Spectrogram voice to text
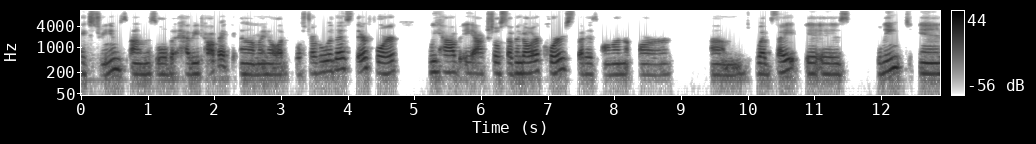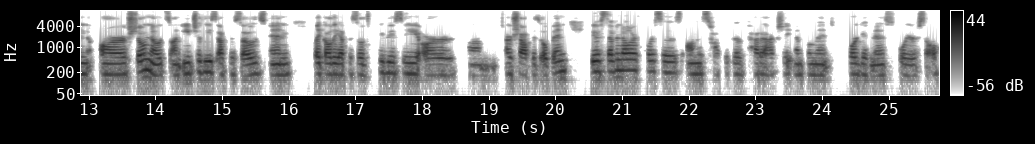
extremes. Um, it's a little bit heavy topic. Um, I know a lot of people struggle with this. Therefore, we have a actual seven dollar course that is on our um, website. It is linked in our show notes on each of these episodes, and like all the episodes previously, our um, our shop is open. We have seven dollar courses on this topic of how to actually implement forgiveness for yourself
